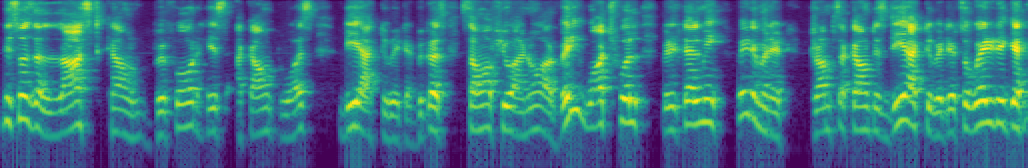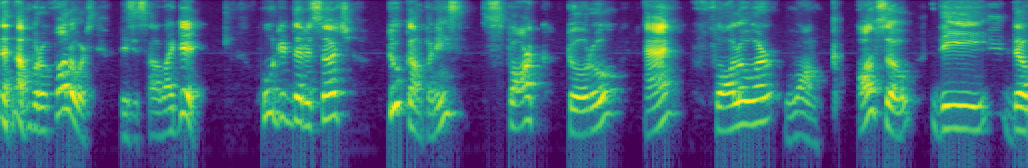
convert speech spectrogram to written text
This was the last count before his account was deactivated. Because some of you I know are very watchful, will tell me, wait a minute, Trump's account is deactivated. So where did he get the number of followers? This is how I did. Who did the research? Two companies, Spark Toro and Followerwonk. Also, the, the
